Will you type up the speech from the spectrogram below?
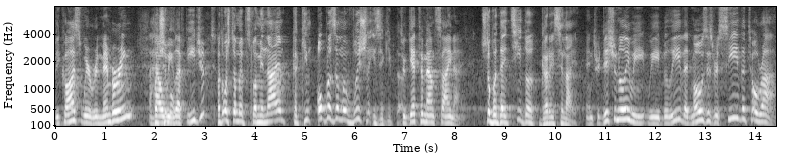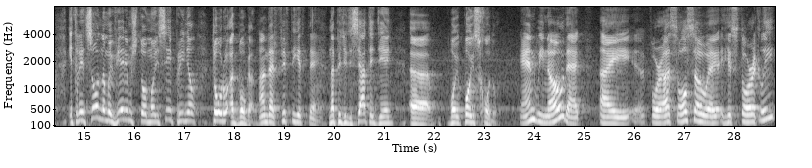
because we're remembering how we Почему? left Egypt Потому что мы вспоминаем, каким образом мы вышли из Египта, to get to Mount Sinai. чтобы дойти до горы Синай. And traditionally, we, we believe that Moses received the Torah И традиционно мы верим, что Моисей принял Тору от Бога on that 50th day. на 50-й день э, по, по исходу. And we know that uh, for us also uh, historically,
